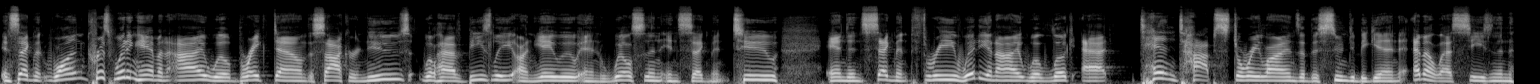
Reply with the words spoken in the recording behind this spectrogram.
In segment one, Chris Whittingham and I will break down the soccer news. We'll have Beasley, Onyewu, and Wilson in segment two. And in segment three, Whitty and I will look at 10 top storylines of the soon to begin MLS season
